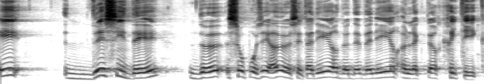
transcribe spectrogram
et décider de s'opposer à eux, c'est-à-dire de devenir un lecteur critique.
